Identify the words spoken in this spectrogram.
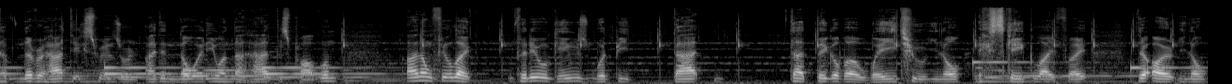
have never had the experience, or I didn't know anyone that had this problem. I don't feel like video games would be that that big of a way to you know escape life, right? There are you know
